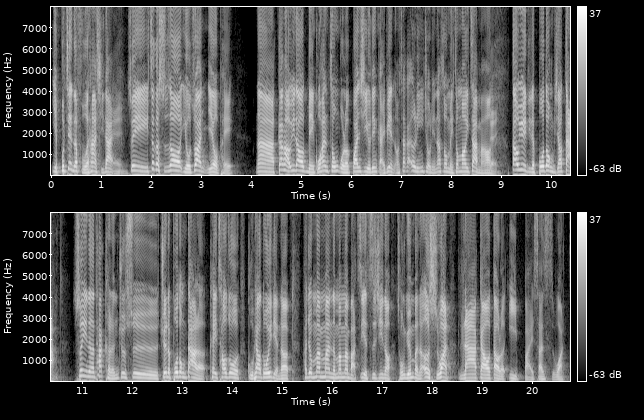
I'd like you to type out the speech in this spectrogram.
也不见得符合他的期待，所以这个时候有赚也有赔。那刚好遇到美国和中国的关系有点改变哦，大概二零一九年那时候美中贸易战嘛哈，到月底的波动比较大，所以呢，他可能就是觉得波动大了，可以操作股票多一点了，他就慢慢的、慢慢把自己的资金哦，从原本的二十万拉高到了一百三十万啊，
